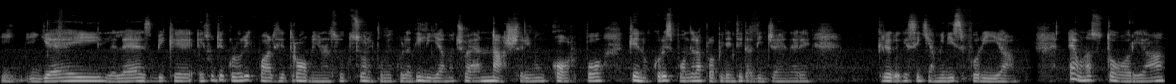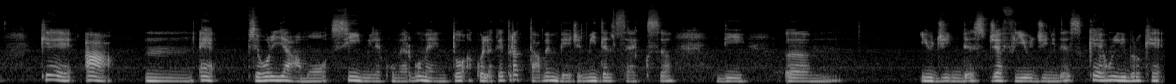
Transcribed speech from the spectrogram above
i, i, gay, le lesbiche e tutti coloro i quali si trovano in una situazione come quella di Liam, cioè a nascere in un corpo che non corrisponde alla propria identità di genere. Credo che si chiami disforia. È una storia che ha, mh, mm, è se vogliamo, simile come argomento a quella che trattava invece Middlesex di um, Eugenides, Jeffrey Eugenides, che è un libro che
